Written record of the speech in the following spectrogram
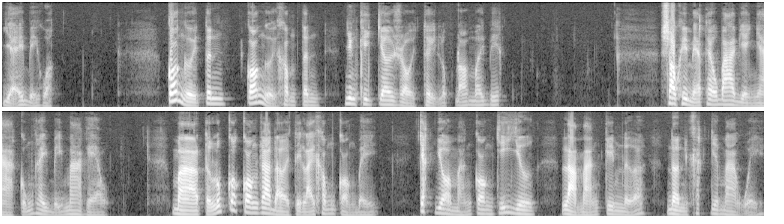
dễ bị quật. Có người tin, có người không tin, nhưng khi chơi rồi thì lúc đó mới biết. Sau khi mẹ theo ba về nhà cũng hay bị ma ghẹo. Mà từ lúc có con ra đời thì lại không còn bị. Chắc do mạng con chí dương là mạng kim nữa nên khắc với ma quỷ.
